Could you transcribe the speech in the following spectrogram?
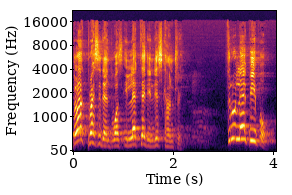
black president was elected in this country through lay people.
